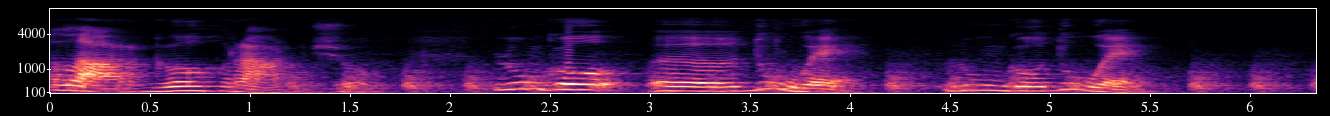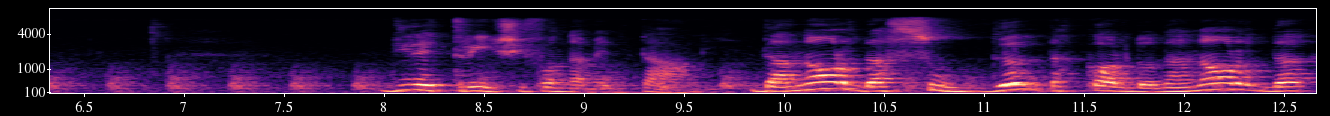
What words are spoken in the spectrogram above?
largo raggio, lungo eh, due, lungo due direttrici fondamentali, da nord a sud, d'accordo, da nord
